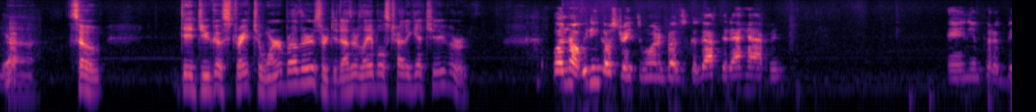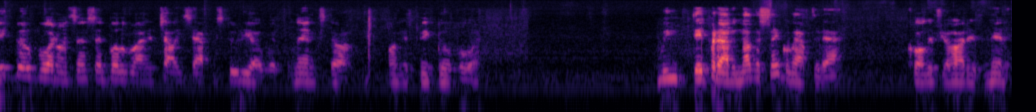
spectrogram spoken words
Yeah. Uh, so, did you go straight to Warner Brothers, or did other labels try to get you? Or well, no, we didn't go straight to Warner Brothers because after that happened, and then put a big billboard on Sunset Boulevard in Charlie Chaplin studio with Atlantic Starr on this big billboard. We they put out another single after that called If Your Heart Isn't In It.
